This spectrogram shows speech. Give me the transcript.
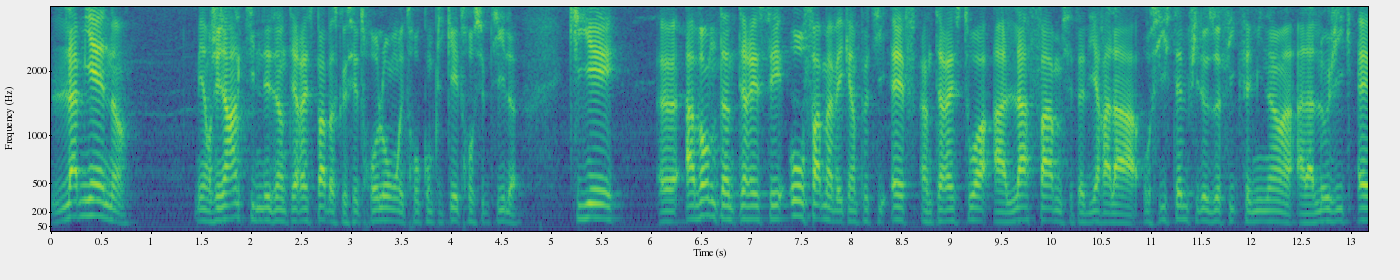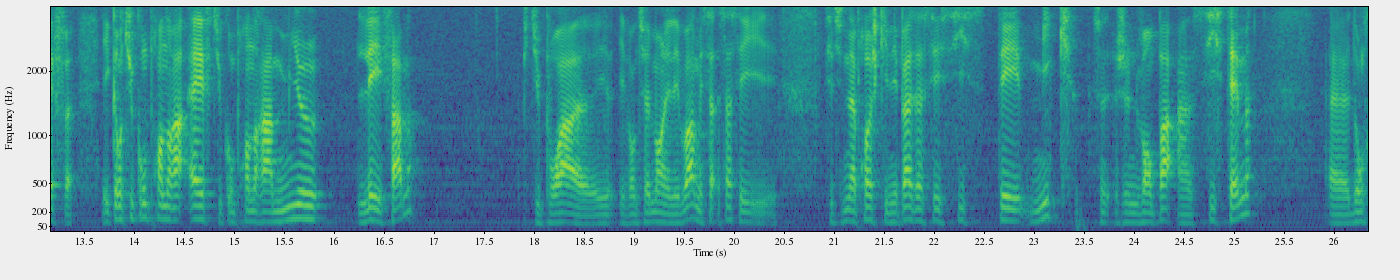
la mienne, mais en général qui ne les intéresse pas parce que c'est trop long et trop compliqué, et trop subtil, qui est, euh, avant de t'intéresser aux femmes avec un petit f, intéresse-toi à la femme, c'est-à-dire au système philosophique féminin, à la logique f, et quand tu comprendras f, tu comprendras mieux les femmes tu pourras euh, éventuellement aller les voir, mais ça, c'est une approche qui n'est pas assez systémique. Je ne vends pas un système. Euh, donc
